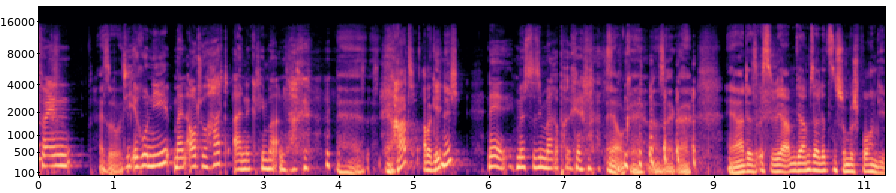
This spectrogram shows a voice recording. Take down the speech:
Vorhin Also, die Ironie, mein Auto hat eine Klimaanlage. äh, hat, aber geht nicht? Nee, ich müsste sie mal reparieren lassen. Ja, okay, ja, sehr geil. Ja, das ist, wir, haben- wir haben es ja letztens schon besprochen. Die,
